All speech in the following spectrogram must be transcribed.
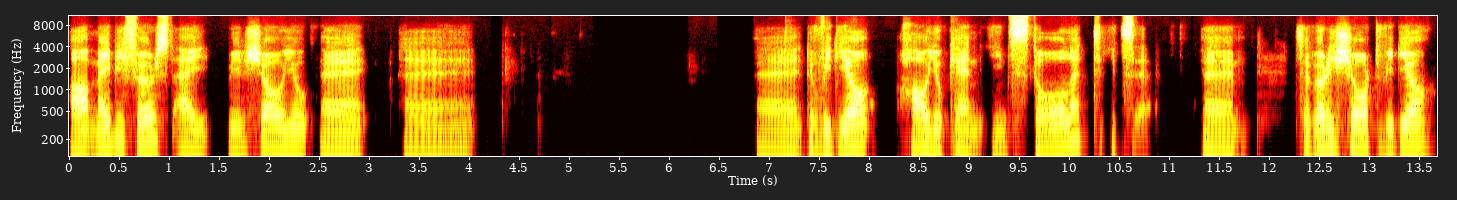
Uh, maybe first I will show you uh, uh, uh, the video how you can install it. It's um, it's a very short video.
